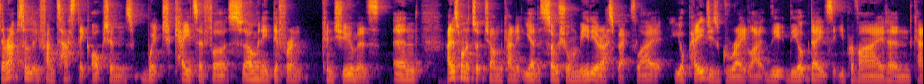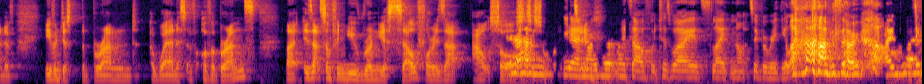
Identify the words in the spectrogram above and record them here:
they're absolutely fantastic options which cater for so many different consumers. And i just want to touch on kind of yeah the social media aspect like your page is great. Like the the updates that you provide and kind of even just the brand awareness of other brands. Like, is that something you run yourself, or is that outsourced? um, yeah no, i do it myself which is why it's like not super regular so i'm trying to get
